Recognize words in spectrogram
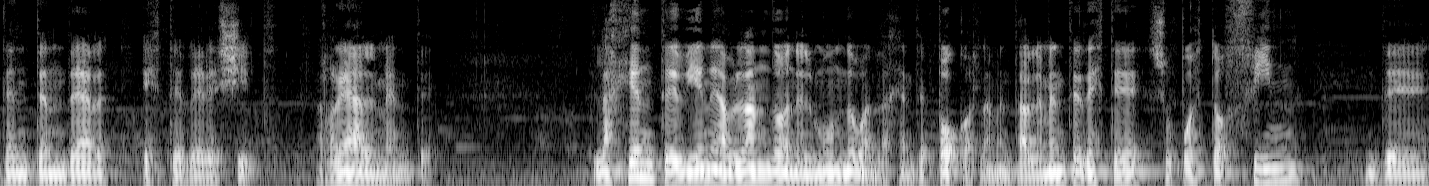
de entender este Bereshit realmente. La gente viene hablando en el mundo, bueno, la gente pocos lamentablemente, de este supuesto fin de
